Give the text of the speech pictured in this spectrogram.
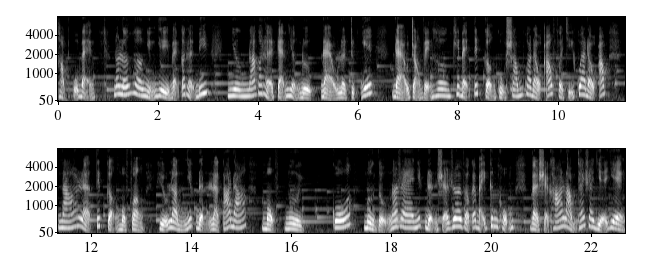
học của bạn. Nó lớn hơn những gì bạn có thể biết, nhưng nó có thể cảm nhận được đạo là trực giác, đạo trọn vẹn hơn khi bạn tiếp cận cuộc sống qua đầu óc và chỉ qua đầu óc. Nó là tiếp cận một phần, hiểu lầm nhất định là có đó. Một người cố mường tượng nó ra nhất định sẽ rơi vào cái bẫy kinh khủng và sẽ khó lòng thoát ra dễ dàng.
